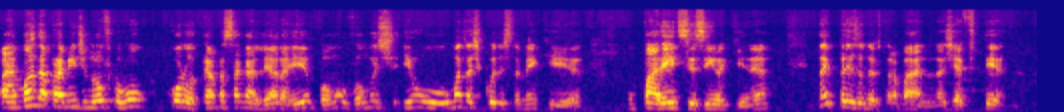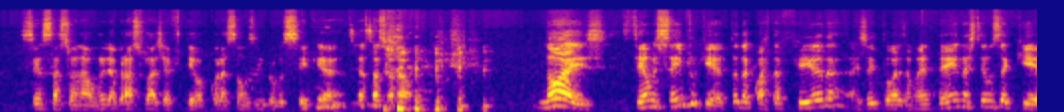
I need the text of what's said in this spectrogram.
Mas manda para mim de novo, que eu vou colocar para essa galera aí. Vamos, vamos. E o, uma das coisas também que. Um parênteses aqui, né? Na empresa onde eu trabalho, na GFT, sensacional. Um grande abraço lá, GFT, ó, coraçãozinho para você, que é sensacional. Nós temos sempre o quê? Toda quarta-feira, às 8 horas da manhã tem, nós temos aqui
